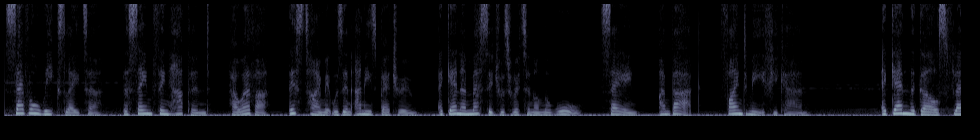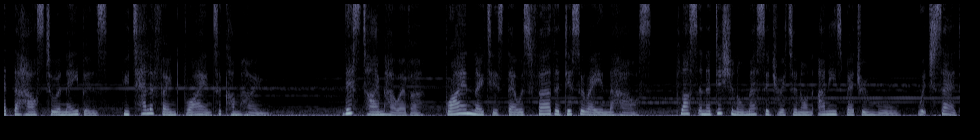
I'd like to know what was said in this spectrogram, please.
Several weeks later, the same thing happened, however, this time it was in Annie's bedroom. Again, a message was written on the wall, saying, I'm back, find me if you can. Again, the girls fled the house to a neighbor's, who telephoned Brian to come home. This time, however, Brian noticed there was further disarray in the house, plus an additional message written on Annie's bedroom wall, which said,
